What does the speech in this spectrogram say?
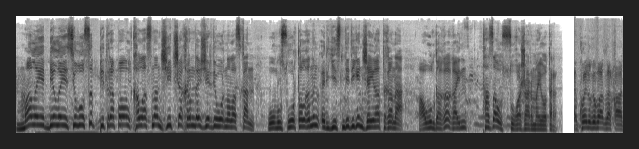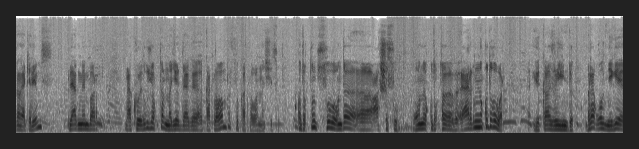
Малая Белая селосы Петропавл қаласынан 7 шақырымдай жерде орналасқан. Облыс орталығының іргесінде деген жайғаты ғана. Ауылдағы ағайын таза ауыз суға жармай отыр. Көлігі барлар қаладан әкелеміз. Флягмен барып. Көлігі жоқтар мына жердегі котлован бар, су котлованнан ішесің. Құдықтың су онда ащы су. Оны құдықта әркімнің құдығы бар. Қазір үйінде. Бірақ ол неге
